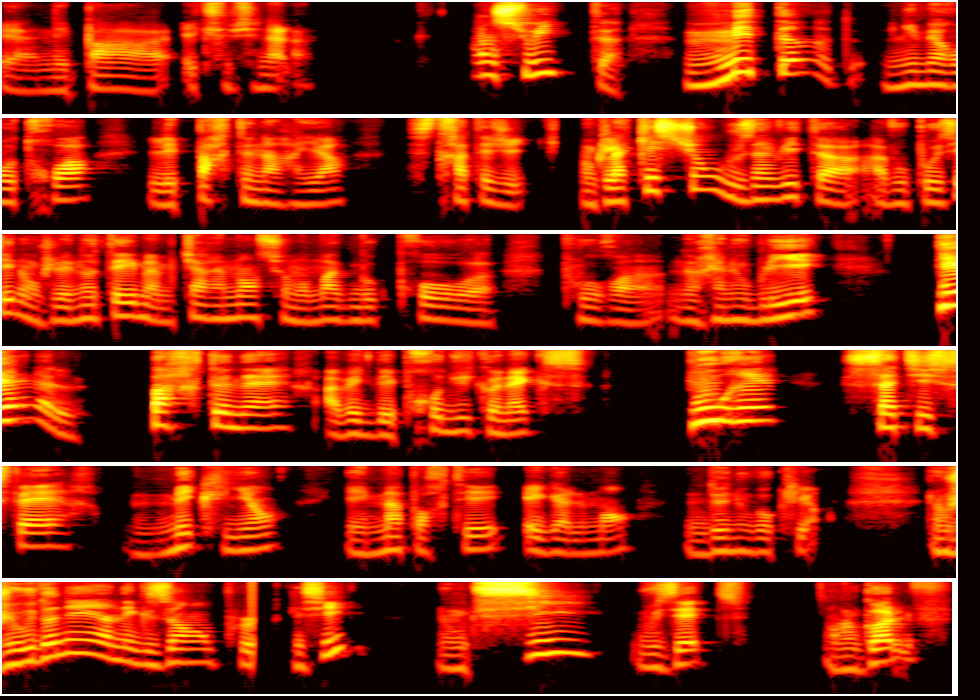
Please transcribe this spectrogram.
euh, n'est pas exceptionnel. Ensuite, méthode numéro 3, les partenariats stratégiques. Donc la question que je vous invite à, vous poser, donc je l'ai noté même carrément sur mon MacBook Pro pour ne rien oublier, quel partenaire avec des produits connexes pourrait satisfaire mes clients et m'apporter également de nouveaux clients. Donc, je vais vous donner un exemple précis. Donc, si vous êtes dans le golf,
